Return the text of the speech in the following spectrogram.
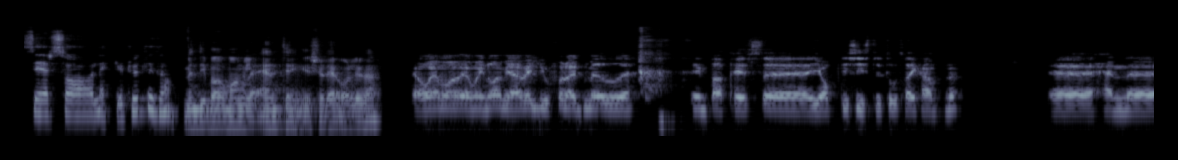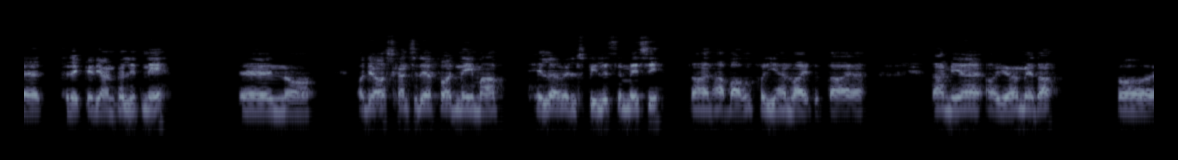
ser så lekkert ut, liksom. Men de bare mangler én ting, ikke det, Oliver? Ja, jeg må, jeg må innrømme jeg er veldig ufornøyd med eh, Mbappés uh, jobb de siste to-tre kampene. Uh, han uh, trekker de andre litt ned. Når, og Det er også kanskje derfor at Neymar heller vil spille som Messi når han har ballen, fordi han vet at det er, der er mer å gjøre med da. For,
